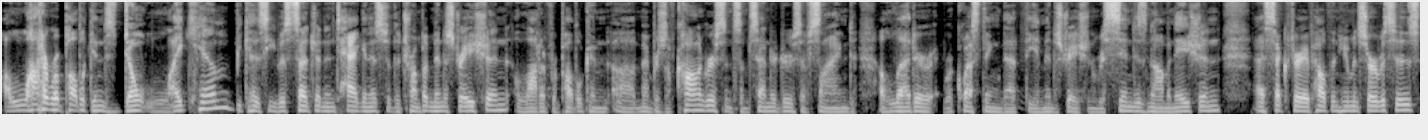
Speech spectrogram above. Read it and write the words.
a lot of Republicans don't like him because he was such an antagonist to the Trump administration. A lot of Republican uh, members of Congress and some senators have signed a letter requesting that the administration rescind his nomination as Secretary of Health and Human Services.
